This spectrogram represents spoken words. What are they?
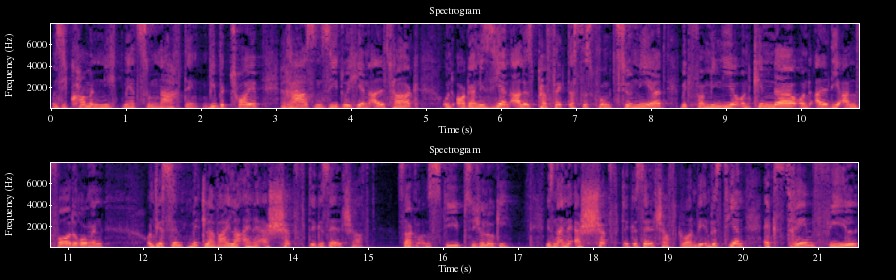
und sie kommen nicht mehr zum Nachdenken. Wie betäubt rasen sie durch ihren Alltag und organisieren alles perfekt, dass das funktioniert mit Familie und Kinder und all die Anforderungen. Und wir sind mittlerweile eine erschöpfte Gesellschaft, sagen uns die Psychologie. Wir sind eine erschöpfte Gesellschaft geworden. Wir investieren extrem viel,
